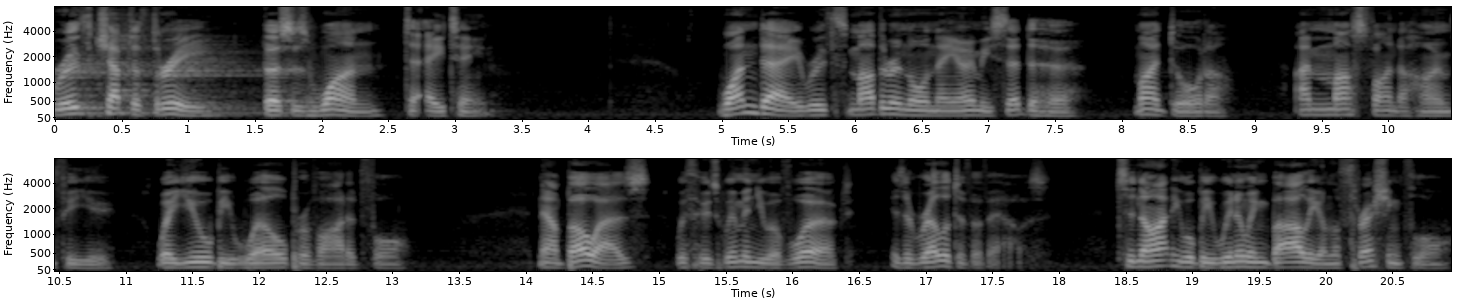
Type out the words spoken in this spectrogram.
Ruth chapter 3, verses 1 to 18. One day, Ruth's mother in law Naomi said to her, My daughter, I must find a home for you where you will be well provided for. Now, Boaz, with whose women you have worked, is a relative of ours. Tonight he will be winnowing barley on the threshing floor.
